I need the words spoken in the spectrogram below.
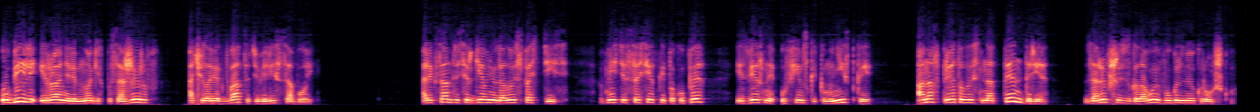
убили и ранили многих пассажиров, а человек двадцать увели с собой. Александре Сергеевне удалось спастись. Вместе с соседкой по купе, известной уфимской коммунисткой, она спряталась на тендере, зарывшись с головой в угольную крошку.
